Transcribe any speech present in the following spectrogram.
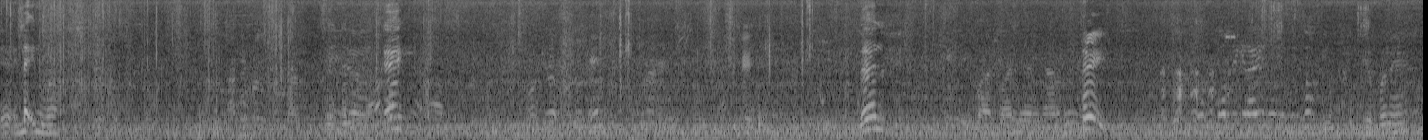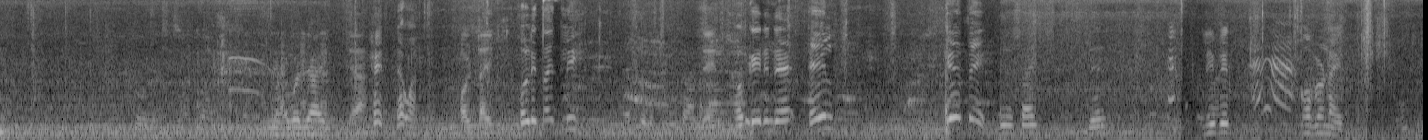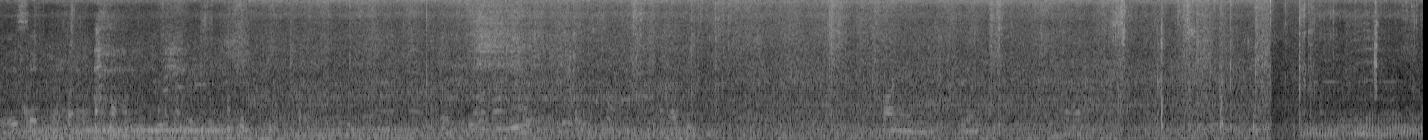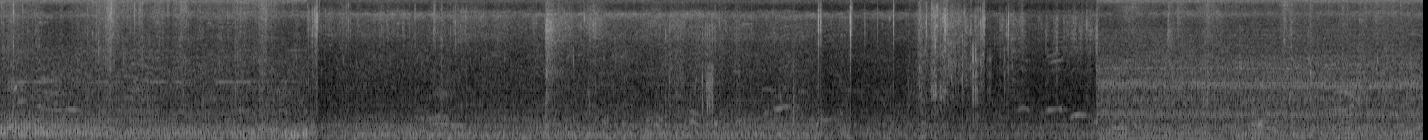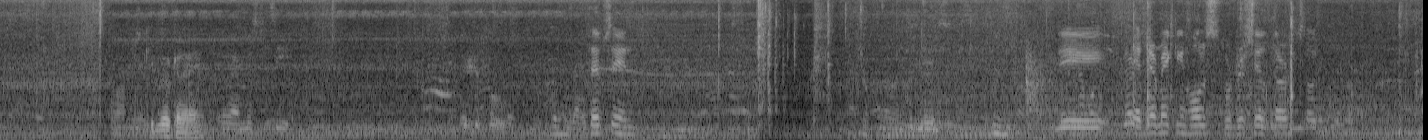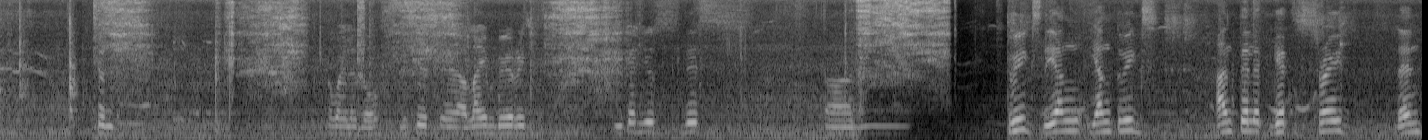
Lain mo. Okay. Then. Three. Yeah. Head, that one. Hold tight. Hold it tightly. Then Okay, then the tail. Get the tail. Inside. Then leave it ah. overnight. Keep looking at it. Steps in. The yeah, they're making holes for their shelter. So a while ago, this is uh, lime berry. You can use this uh, the twigs, the young young twigs, until it gets straight. Then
